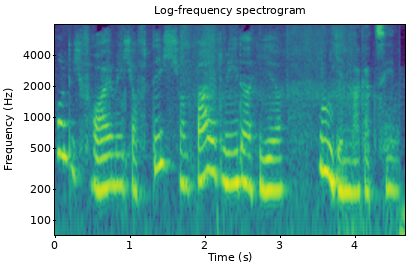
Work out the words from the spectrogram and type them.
Und ich freue mich auf dich und bald wieder hier im Yin Magazin.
